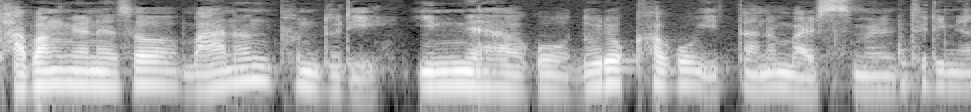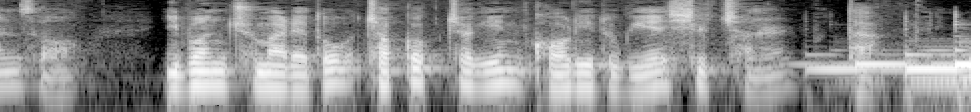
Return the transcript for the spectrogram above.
다방면에서 많은 분들이 인내하고 노력하고 있다는 말씀을 드리면서 이번 주말에도 적극적인 거리두기의 실천을 부탁드립니다.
